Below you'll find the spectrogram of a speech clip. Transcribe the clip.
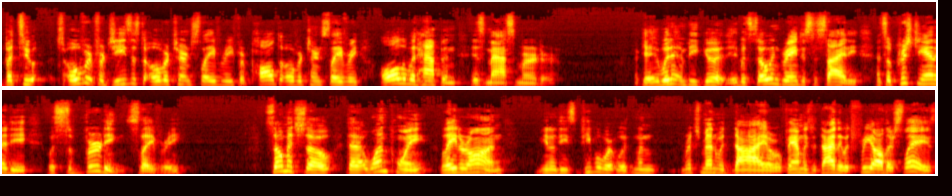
but to, to over for Jesus to overturn slavery, for Paul to overturn slavery, all that would happen is mass murder. Okay, it wouldn't be good. It was so ingrained in society. And so Christianity was subverting slavery. So much so that at one point, later on, you know, these people were, would, when rich men would die or families would die, they would free all their slaves.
